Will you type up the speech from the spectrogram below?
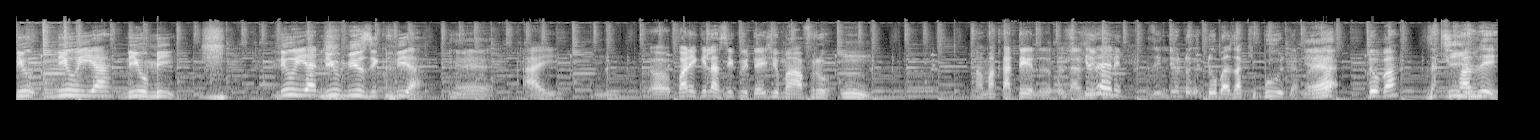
new, new year new me. New year new music pia. Eh, ai. Mm, uh, kwani kila siku itaishi maafro? Mm. na makatelo. Sikizeni, hizi ndio do- doba za kibuda. Yeah. Doba za Chi.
